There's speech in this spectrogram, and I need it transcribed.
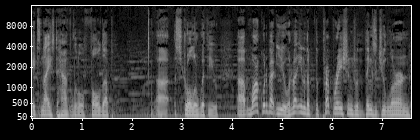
it's nice to have the little fold up uh, stroller with you. Uh, Mark, what about you? What about you know the, the preparations or the things that you learned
